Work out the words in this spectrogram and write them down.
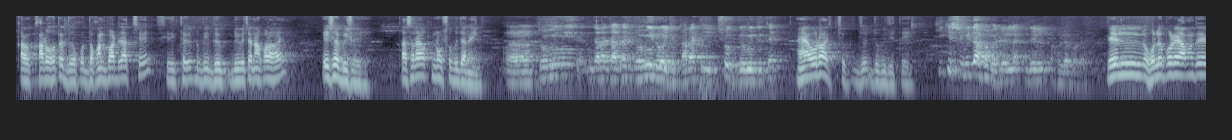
কারো- কারও হতে দোক- দোকানপাট যাচ্ছে সেদিক থেকে একটু বিবেচনা করা হয়। এইসব বিষয়ে। তাছাড়া কোনো সুবিধা নেই। জমি যারা যাদের জমি রয়েছে তারা কি ইচ্ছুক জমি দিতে? হ্যাঁ ওরা ইচ্ছুক জমি দিতে। কি কি সুবিধা হবে রেল রেল হলে পরে? রেল হলে পরে আমাদের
